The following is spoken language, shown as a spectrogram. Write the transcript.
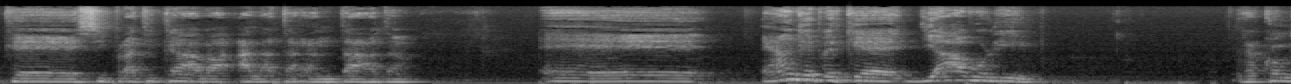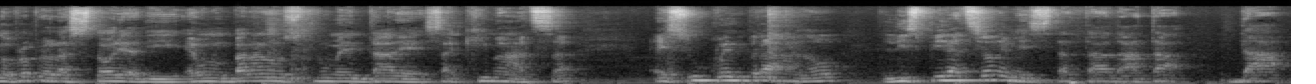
che si praticava alla tarantata. E, e anche perché Diavoli racconto proprio la storia di è un brano strumentale Sacchi Mazza e su quel brano l'ispirazione mi è stata data da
